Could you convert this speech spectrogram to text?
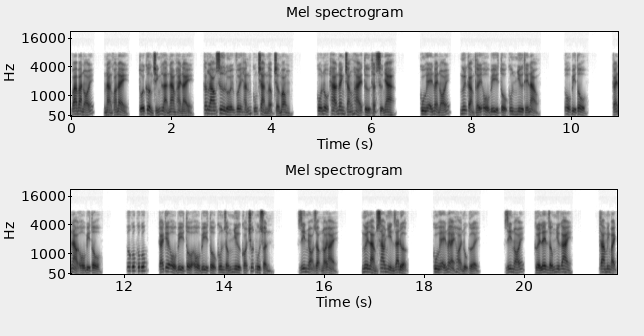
ba ba nói, nàng khóa này, tối cường chính là nam hải này, các lao sư đối với hắn cũng tràn ngập chờ mong. Cô nộ hạ nhanh trắng hải tử thật sự nha. Cụ hễ này nói, ngươi cảm thấy ổ bị tổ cun như thế nào? Ổ bị tổ cái nào ổ bị tổ úc úc úc úc cái kia ổ bị tổ ổ bị tổ cun giống như có chút ngu xuẩn. Jin nhỏ giọng nói hải ngươi làm sao nhìn ra được? Cụ hệ này hỏi nụ cười. Jin nói, cười lên giống như gai. Ta minh bạch.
